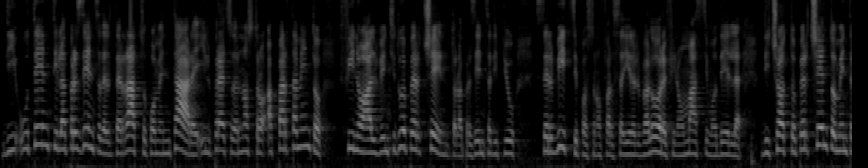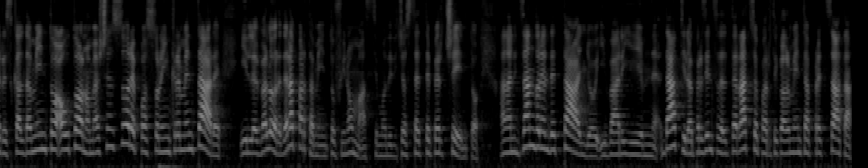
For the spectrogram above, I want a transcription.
di utenti, la presenza del terrazzo può aumentare il prezzo del nostro appartamento fino al 22%, la presenza di più servizi possono far salire il valore fino a un massimo del 18%, mentre riscaldamento autonomo e ascensore possono incrementare il valore dell'appartamento fino a un massimo del 17%. Analizzando nel dettaglio i vari dati, la presenza del terrazzo è particolarmente apprezzata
